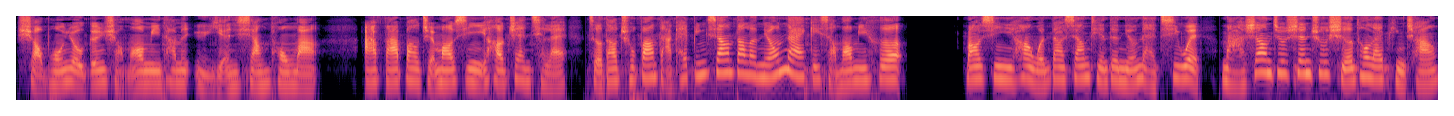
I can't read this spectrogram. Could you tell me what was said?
小朋友跟小猫咪他们语言相通吗？阿发抱着猫星一号站起来，走到厨房，打开冰箱，倒了牛奶给小猫咪喝。猫星一号闻到香甜的牛奶气味，马上就伸出舌头来品尝。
